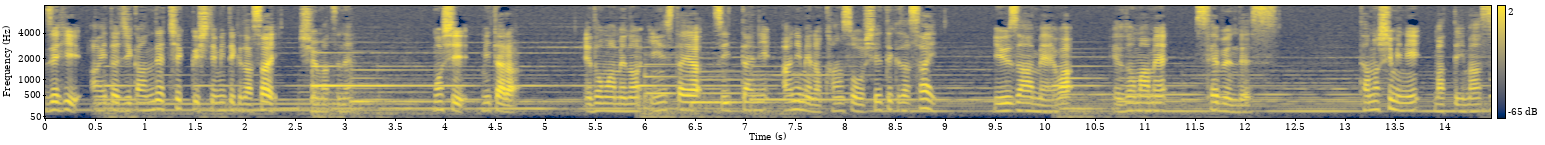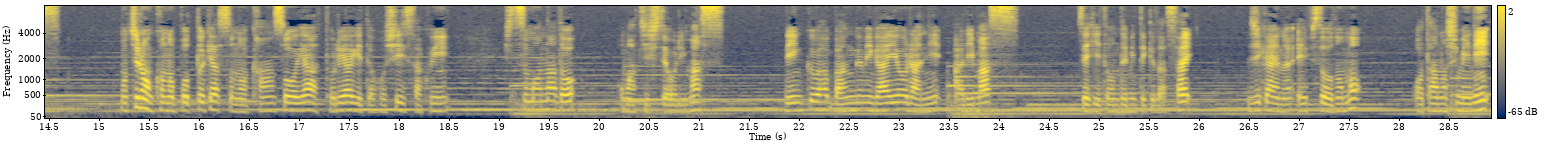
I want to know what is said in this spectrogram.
ぜひ空いた時間でチェックしてみてください。週末ね。もし見たら江戸豆のインスタやツイッターにアニメの感想を教えてください。ユーザー名は江戸豆7です。楽しみに待っています。もちろんこのポッドキャストの感想や取り上げてほしい作品質問などお待ちしております。リンクは番組概要欄にあります。ぜひ飛んでみてください。次回のエピソードもお楽しみに。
